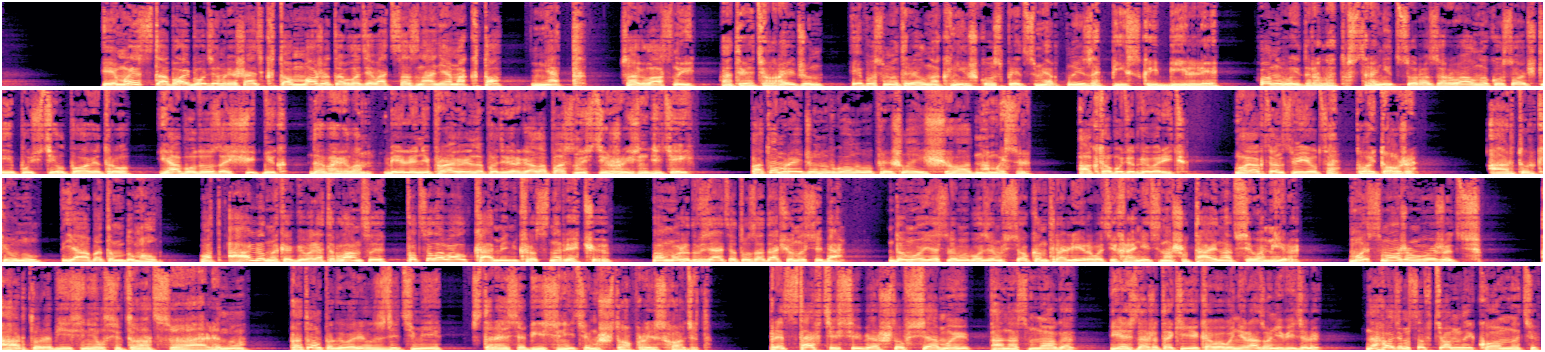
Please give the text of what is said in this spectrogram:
И мы с тобой будем решать, кто может овладевать сознанием, а кто нет». «Согласный», — ответил Рейджин и посмотрел на книжку с предсмертной запиской Билли. Он выдрал эту страницу, разорвал на кусочки и пустил по ветру. «Я буду защитник», — добавил он. «Билли неправильно подвергал опасности жизнь детей». Потом Рейджину в голову пришла еще одна мысль. «А кто будет говорить? Мой акцент смеются, твой тоже». Артур кивнул. «Я об этом думал. Вот Аллена, как говорят ирландцы, поцеловал камень красноречия. Он может взять эту задачу на себя. Думаю, если мы будем все контролировать и хранить нашу тайну от всего мира, мы сможем выжить». Артур объяснил ситуацию Аллену, потом поговорил с детьми, стараясь объяснить им, что происходит. «Представьте себе, что все мы, а нас много, есть даже такие, кого вы ни разу не видели, находимся в темной комнате.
